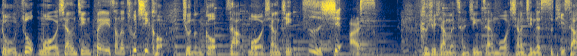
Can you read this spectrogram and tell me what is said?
堵住抹香鲸背上的出气口，就能够让抹香鲸窒息而死。科学家们曾经在抹香鲸的尸体上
